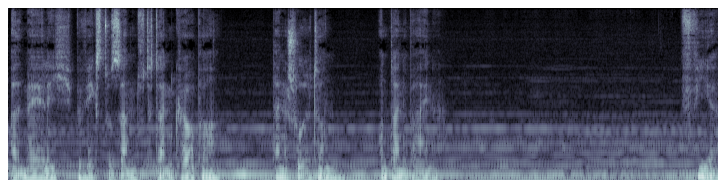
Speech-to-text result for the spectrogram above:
Allmählich bewegst du sanft deinen Körper, deine Schultern und deine Beine. 4.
